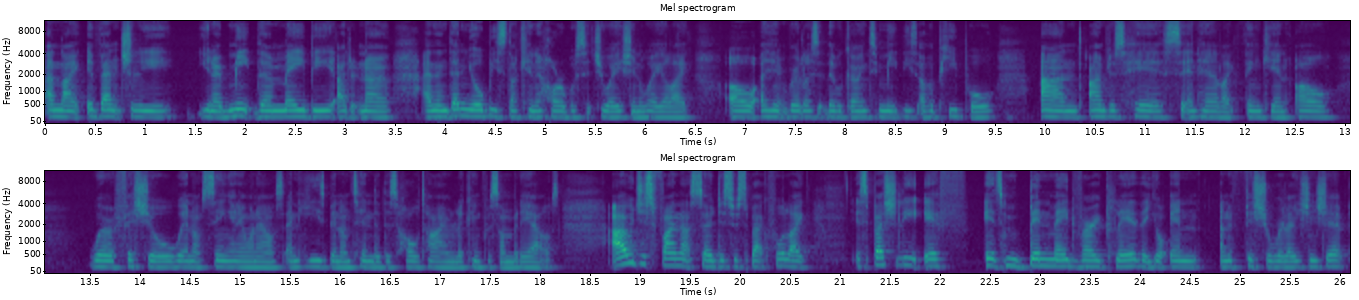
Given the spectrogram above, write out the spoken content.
and, like, eventually, you know, meet them, maybe, I don't know. And then, then you'll be stuck in a horrible situation where you're like, oh, I didn't realize that they were going to meet these other people. And I'm just here, sitting here, like, thinking, oh, we're official, we're not seeing anyone else. And he's been on Tinder this whole time looking for somebody else. I would just find that so disrespectful, like, especially if it's been made very clear that you're in an official relationship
